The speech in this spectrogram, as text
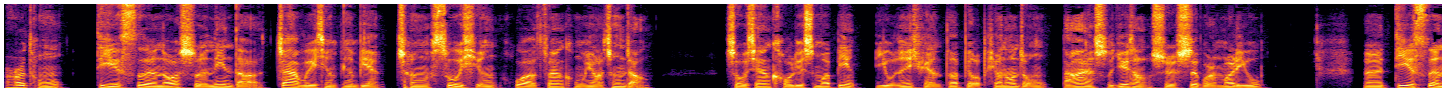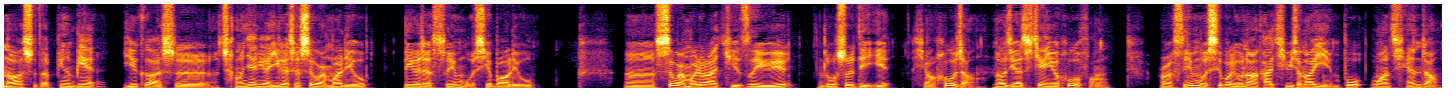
儿童第四脑室内的占位性病变呈塑形或钻孔样生长。首先考虑什么病？有人选择表皮囊肿，答案实际上是试管膜瘤。嗯，第四脑室的病变，一个是常见病，一个是试管膜瘤，另一个是髓母细胞瘤。嗯，试管膜瘤呢，起自于颅室底，向后长，脑结是建于后方。而水母细胞瘤呢，它起于小脑隐部，往前长，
